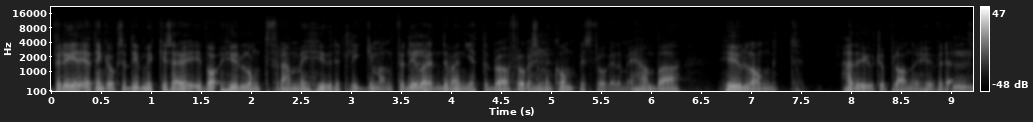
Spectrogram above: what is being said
För det, jag tänker också, det är mycket så här, hur långt fram i huvudet ligger man? För det, Mm. var, det var en jättebra fråga som en kompis frågade mig. Han bara, hur långt hade du gjort upp planer i huvudet? Mm.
